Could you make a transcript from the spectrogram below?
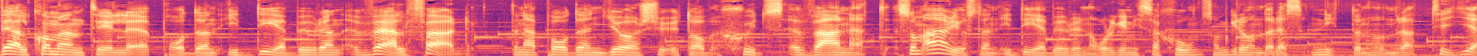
Välkommen till eh, podden Idéburen välfärd. Den här podden görs utav Skyddsvärnet som är just en idéburen organisation som grundades 1910.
